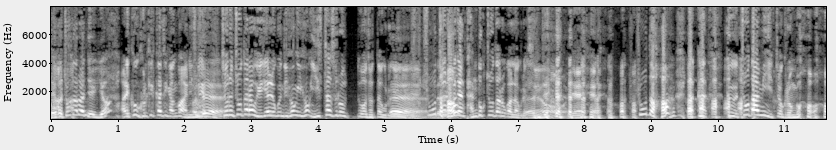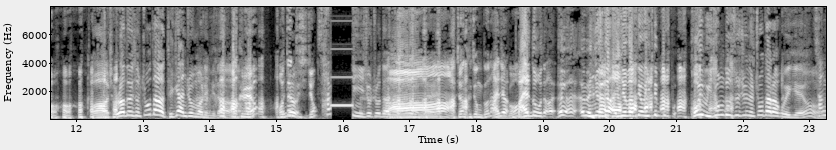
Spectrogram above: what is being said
내가 쪼다란 얘기야? 아니, 그거 그렇게까지 간 거 아닌데. 네. 저는 쪼다라고 얘기하려고 했는데 형이 형 이스타스러워졌다고 그러길래. 네. 쪼다? 저는 그냥 단독 쪼다로 가려고 그랬어요. 예. 쪼다? 약간 그 쪼담이 있죠, 그런 거. 와 전라도에서는 쪼다 되게 안 좋은 말입니다. 아, 그래요? 어떤 아니요. 뜻이죠? 이죠 쪼다. 아, 전그 정도는 아니요 아니고. 말도 못. 아, 아, 아, 안녕하세요 안녕하세요 이든 거의 뭐 이 정도 수준을 쪼다라고 얘기해요. 상-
